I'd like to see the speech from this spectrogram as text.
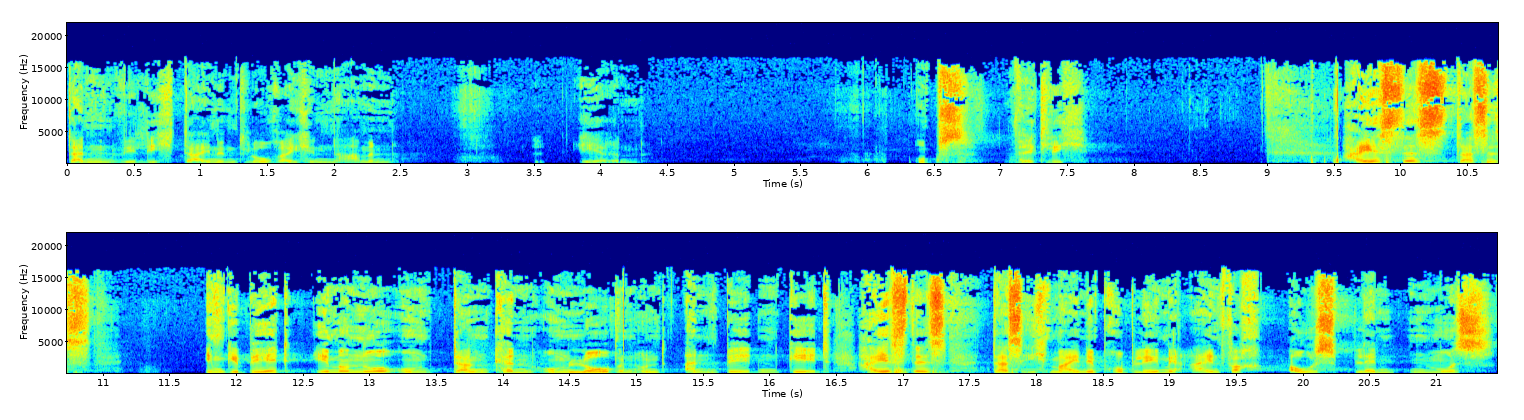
dann will ich deinen glorreichen Namen ehren. Ups, wirklich? Heißt es, dass es im Gebet immer nur um Danken, um Loben und Anbeten geht? Heißt es, dass ich meine Probleme einfach ausblenden muss?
